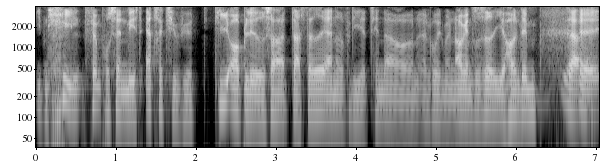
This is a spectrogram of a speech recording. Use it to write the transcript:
i den helt 5% mest attraktive fyre, de oplevede så, at der stadig er noget, fordi at Tinder og algoritmen er nok interesseret i at holde dem Ja, øh,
